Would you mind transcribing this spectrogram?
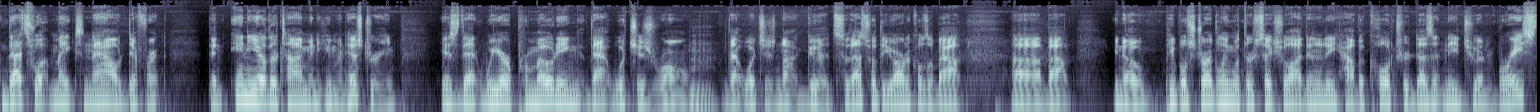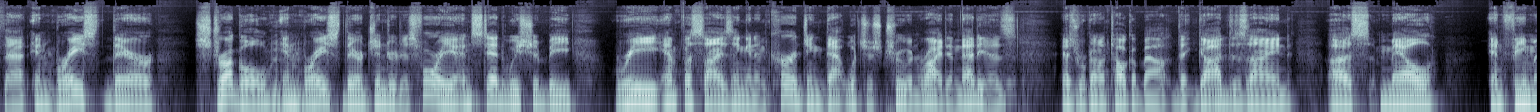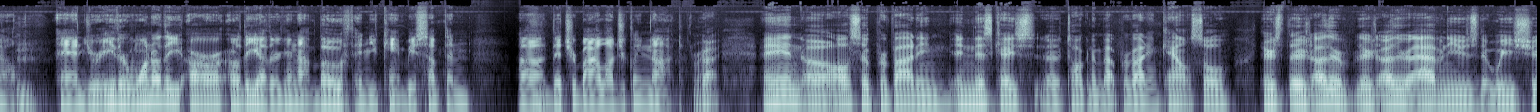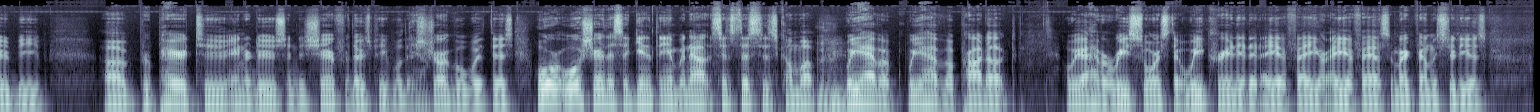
that's what makes now different than any other time in human history is that we are promoting that which is wrong, hmm. that which is not good. So that's what the article's about uh, about you know people struggling with their sexual identity, how the culture doesn't need to embrace that, embrace their struggle, mm-hmm. embrace their gender dysphoria. Instead, we should be re-emphasizing and encouraging that which is true and right, and that is, as we're going to talk about, that God designed us male and female, hmm. And you're either one or the or, or the other. You're not both, and you can't be something uh, that you're biologically not. Right. And uh, also providing, in this case, uh, talking about providing counsel. There's there's other there's other avenues that we should be uh, prepared to introduce and to share for those people that struggle with this. Or we'll share this again at the end. But now, since this has come up, we have a we have a product, we have a resource that we created at AFA or AFS American Family Studios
